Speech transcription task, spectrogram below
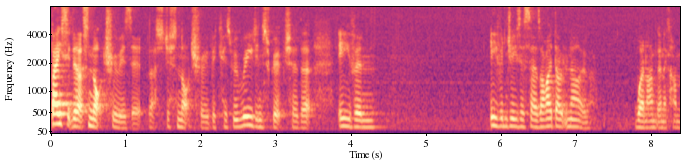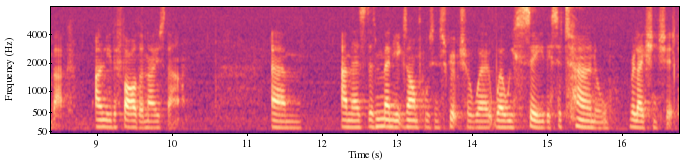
basically that's not true, is it? That's just not true because we read in Scripture that even, even Jesus says, I don't know when I'm going to come back. Only the Father knows that. Um, and there's, there's many examples in Scripture where, where we see this eternal relationship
